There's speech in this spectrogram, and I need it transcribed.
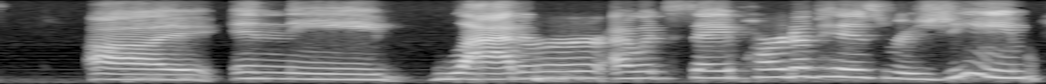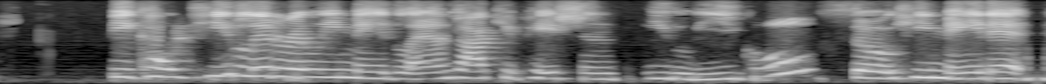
uh, in the latter, I would say, part of his regime because he literally made land occupations illegal. So he made it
